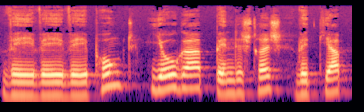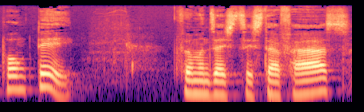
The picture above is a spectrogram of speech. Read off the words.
www.yoga-vidya.de 65. Vers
